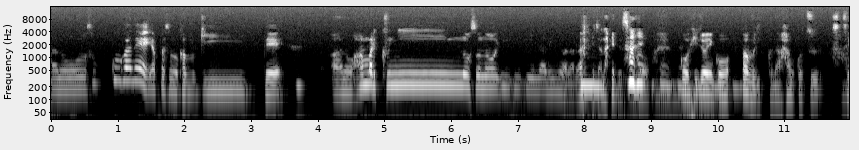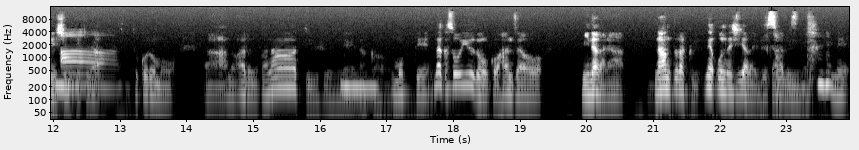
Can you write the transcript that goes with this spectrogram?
あの、そこがね、やっぱりその歌舞伎って、あの、あんまり国のその言いなりにはならないじゃないですけど、はいこう非常にこう、パブリックな反骨精神的なあところも、ああの、あるのかなっていうふうにね、うんなんか思って、なんかそういうのをこう、半沢を見ながら、なんとなくね、同じじゃないですか、ある意味。ね。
